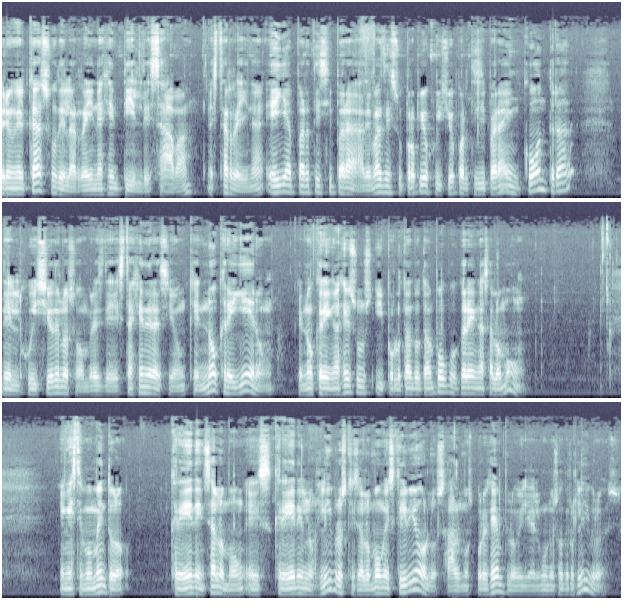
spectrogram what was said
Pero en el caso de la reina gentil de Saba, esta reina, ella participará, además de su propio juicio, participará en contra del juicio de los hombres de esta generación que no creyeron, que no creen a Jesús y por lo tanto tampoco creen a Salomón. En este momento, creer en Salomón es creer en los libros que Salomón escribió, los Salmos, por ejemplo, y algunos otros libros.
